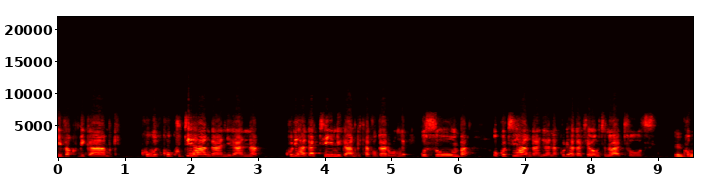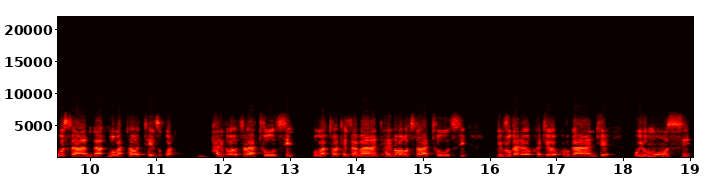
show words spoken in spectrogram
riva ku migambwe. Ku ku kutihanganirana kuri hagati y'imigambwe itavuga rumwe. Gusumba ukutihanganirana kuri hagati y'abahutu n'abatutsi. Kuko usanga mu batotezwa harimo abahutu n'abatutsi mu batoteza abandi. Harimo abahutu n'abatutsi bivuga rero ko jewe ku bwanje uyu munsi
